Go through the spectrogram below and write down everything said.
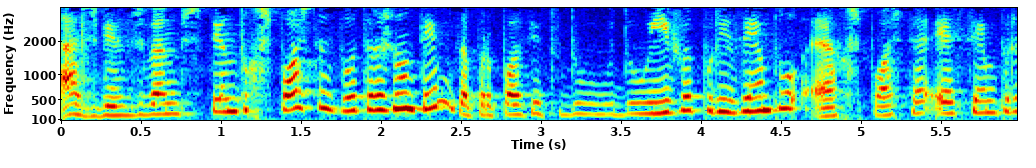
Às vezes vamos tendo respostas, outras não temos. A propósito do, do, IVA, por exemplo, a resposta é sempre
